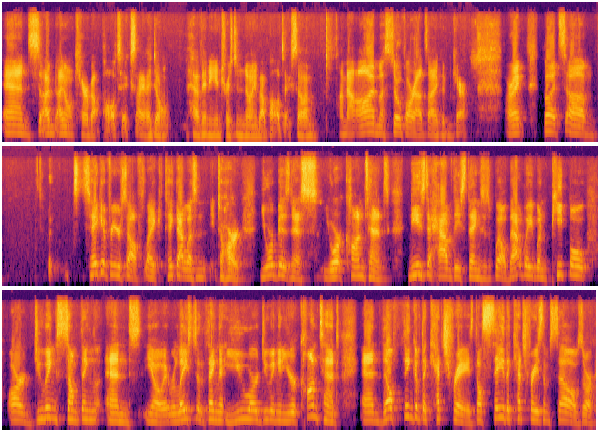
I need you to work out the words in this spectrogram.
And so I, I don't care about politics. I, I, don't have any interest in knowing about politics. So I'm I'm out. I'm so far outside I couldn't care. All right, but um, take it for yourself. Like take that lesson to heart. Your business your content needs to have these things as well. That way when people are doing something and you know it relates to the thing that you are doing in your content and they'll think of the catchphrase they'll say the catchphrase themselves or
